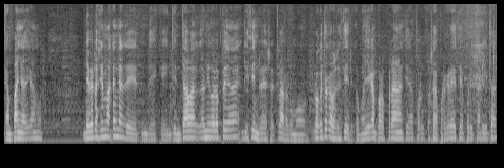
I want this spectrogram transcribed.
campaña, digamos, de ver las imágenes de, que intentaba la Unión Europea diciendo eso, claro, como lo que de decir, como llegan por Francia, por, o sea, por Grecia, por Italia y tal,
